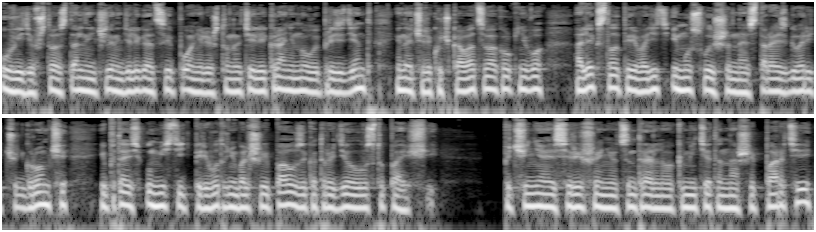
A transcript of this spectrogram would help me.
Увидев, что остальные члены делегации поняли, что на телеэкране новый президент и начали кучковаться вокруг него, Олег стал переводить им услышанное, стараясь говорить чуть громче и пытаясь уместить перевод в небольшие паузы, которые делал выступающий. Подчиняясь решению Центрального комитета нашей партии,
